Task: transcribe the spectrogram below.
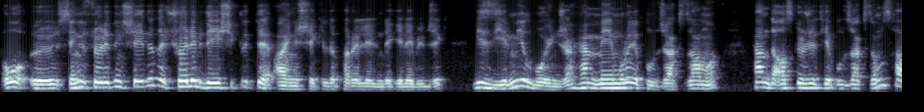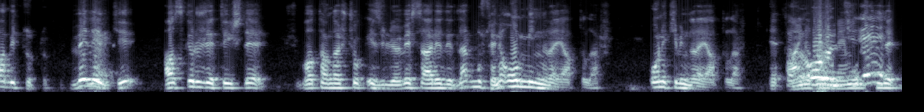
O e, senin söylediğin şeyde de şöyle bir değişiklik de aynı şekilde paralelinde gelebilecek. Biz 20 yıl boyunca hem memura yapılacak zamı hem de asgari ücret yapılacak zamı sabit tuttuk. Velev Evet. ki asgari ücreti işte vatandaş çok eziliyor vesaire dediler. Bu sene 10 bin lira yaptılar. 12 bin lira yaptılar. E, aynı o ölçüde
